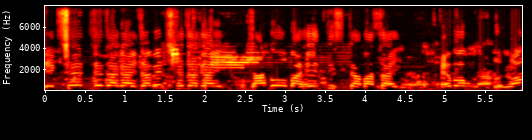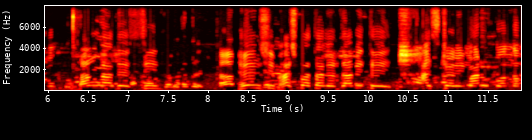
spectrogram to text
দেখছেন যে জায়গায় যাবেন, সে জায়গায় জাগো বাহে তিস্তা বাসাই এবং বাংলাদেশ চীন হাসপাতালের দাবিতে আজকের এই মানববন্ধন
